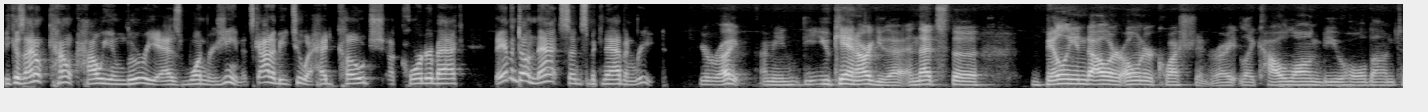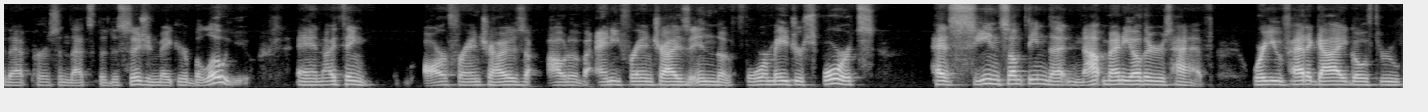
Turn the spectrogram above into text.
because I don't count Howie and Lurie as one regime. It's got to be two a head coach, a quarterback. They haven't done that since McNabb and Reid. You're right. I mean, you can't argue that. And that's the billion dollar owner question, right? Like, how long do you hold on to that person that's the decision maker below you? And I think our franchise, out of any franchise in the four major sports, has seen something that not many others have, where you've had a guy go through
